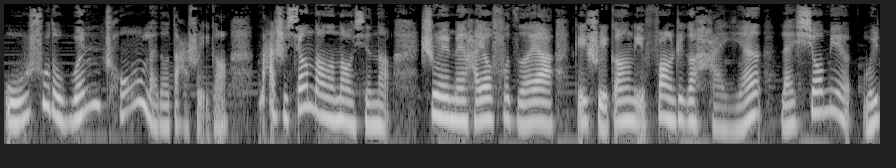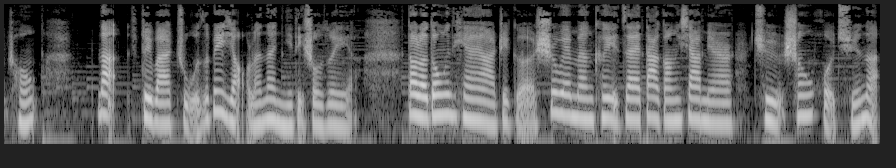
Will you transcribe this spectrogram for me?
无数的蚊虫来到大水缸，那是相当的闹心呢。侍卫们还要负责呀，给水缸里放这个海盐来消灭蚊虫。那对吧？主子被咬了，那你得受罪呀。到了冬天呀，这个侍卫们可以在大缸下面去生火取暖，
